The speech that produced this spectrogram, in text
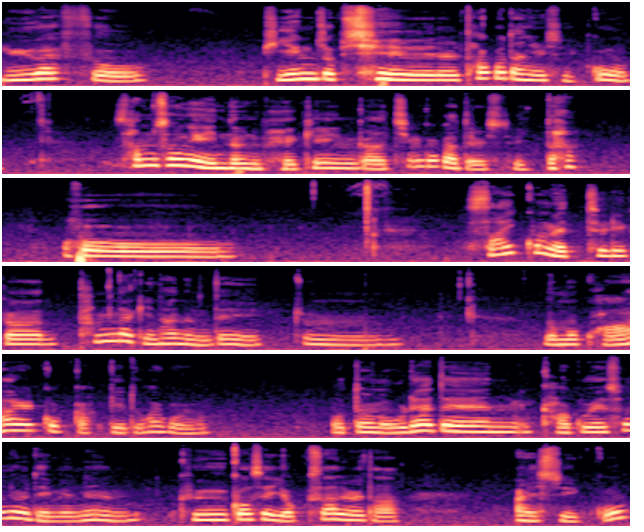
UFO 비행 접시를 타고 다닐 수 있고 삼성에 있는 외계인과 친구가 될 수 있다. 오 사이코메트리가 탐나긴 하는데 좀 너무 과할 것 같기도 하고요. 어떤 오래된 가구에 손을 대면은 그것의 역사를 다 알 수 있고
